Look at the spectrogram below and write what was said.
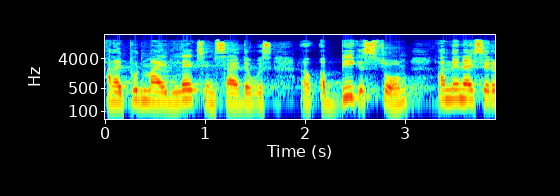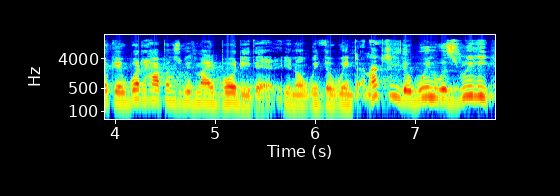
and I put my legs inside. There was a, a big storm, and then I said, okay, what happens with my body there, you know, with the wind? And actually, the wind was really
